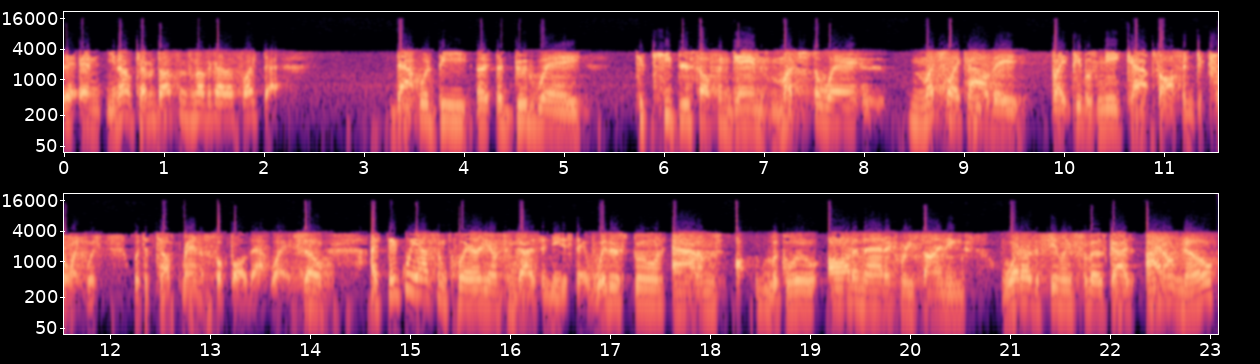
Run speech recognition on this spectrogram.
and you know Kevin Dotson's another guy that's like that. That would be a, a good way to keep yourself in games, much the way, much like how they bite people's kneecaps off in Detroit with with a tough brand of football that way. So I think we have some clarity on some guys that need to stay. Witherspoon, Adams, uh, Leglue, automatic re-signings. What are the feelings for those guys? I don't know,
